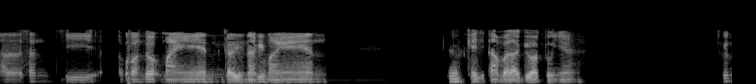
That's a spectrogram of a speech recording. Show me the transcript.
alasan si Rondo main, Galinari main, Ya. kayak ditambah lagi waktunya. Itu kan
